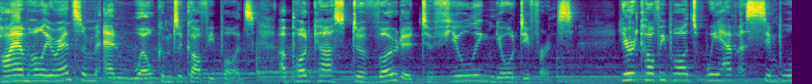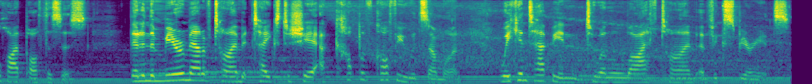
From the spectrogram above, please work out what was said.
Hi, I'm Holly Ransom, and welcome to Coffee Pods, a podcast devoted to fueling your difference. Here at Coffee Pods, we have a simple hypothesis that in the mere amount of time it takes to share a cup of coffee with someone, we can tap into a lifetime of experience.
